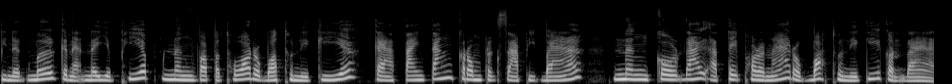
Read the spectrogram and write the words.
ពិនិត្យមើលគណនេយ្យភាពនិងវប្បធម៌របស់ធនាគារ ការតែងតាំងក្រុមប្រឹក្សាភិបាលនិងគោលដៅអតិផរណារបស់ធនាគារកណ្ដាល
